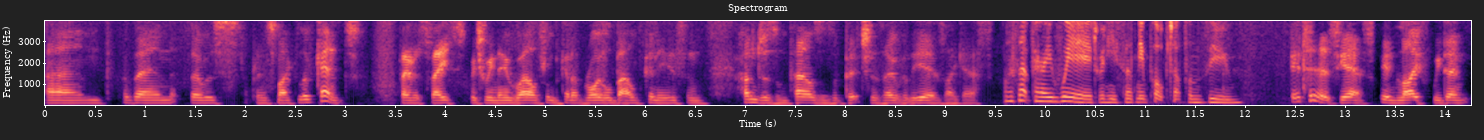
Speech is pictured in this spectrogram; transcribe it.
And then there was Prince Michael of Kent, famous face, which we knew well from kind of royal balconies and hundreds and thousands of pictures over the years, I guess. Was that very weird when he suddenly popped up on Zoom? It is, yes. In life, we don't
